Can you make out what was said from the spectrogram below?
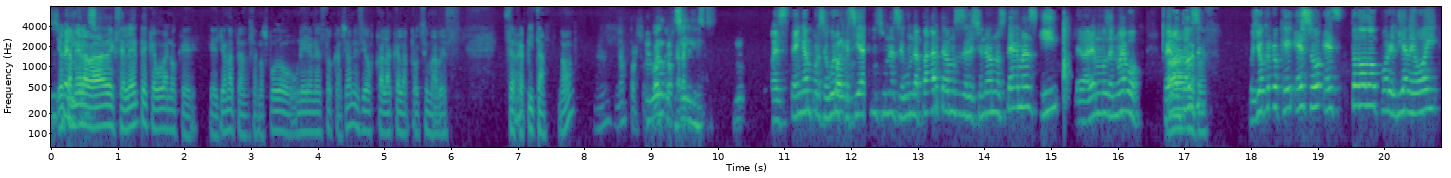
Yo también, la verdad, excelente. Qué bueno que, que, Jonathan se nos pudo unir en esta ocasión y ojalá que la próxima vez se repita, ¿no? No, por supuesto. Sí. Pues tengan por seguro bueno. que si haremos una segunda parte, vamos a seleccionar unos temas y le daremos de nuevo. Pero vale, entonces, pues. pues yo creo que eso es todo por el día de hoy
